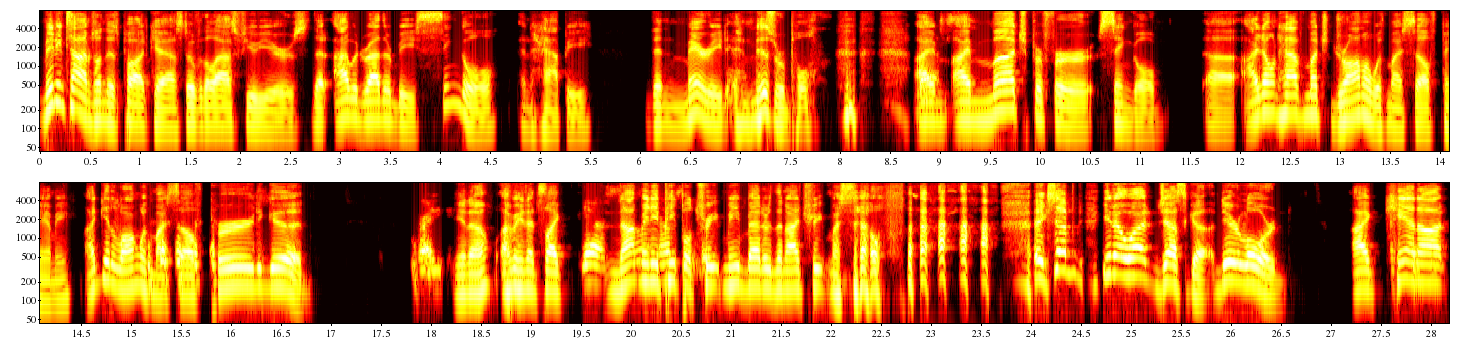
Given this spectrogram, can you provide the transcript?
many times on this podcast over the last few years that I would rather be single and happy than married and miserable. I I much prefer single. Uh, I don't have much drama with myself, Pammy. I get along with myself pretty good. Right. You know, I mean, it's like Yes. not no, many people treat me better than I treat myself. Except, you know what, Jessica, dear Lord, I cannot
